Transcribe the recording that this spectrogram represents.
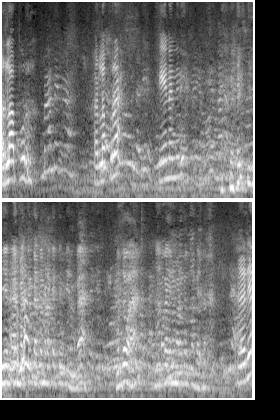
ಹರ್ಲಾಪುರ್. ಹರ್ಲಾಪುರ. ಏನಂದಿರಿ ಅದೇ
